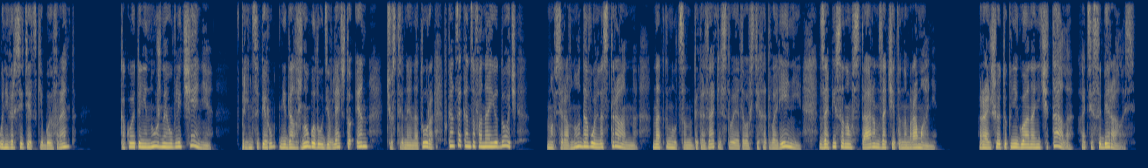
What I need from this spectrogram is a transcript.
Университетский бойфренд? Какое-то ненужное увлечение. В принципе, Рут не должно было удивлять, что Энн — чувственная натура, в конце концов, она ее дочь, но все равно довольно странно наткнуться на доказательства этого в стихотворении, записанном в старом зачитанном романе. Раньше эту книгу она не читала, хотя собиралась.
